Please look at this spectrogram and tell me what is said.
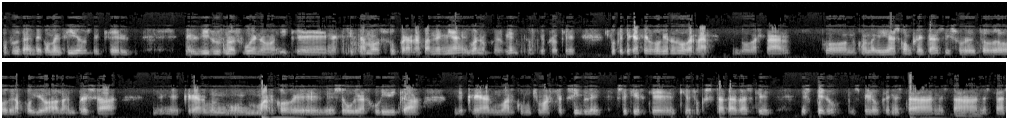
absolutamente convencidos de que el, el virus no es bueno y que necesitamos superar la pandemia. Y bueno, pues bien, pues yo creo que lo que tiene que hacer el gobierno es gobernar, gobernar con, con medidas concretas y sobre todo de apoyo a la empresa, de crear un, marco de, seguridad jurídica, de crear un marco mucho más flexible. Es decir, que, que lo que se trata es que espero, espero que en esta, en esta, en esta,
